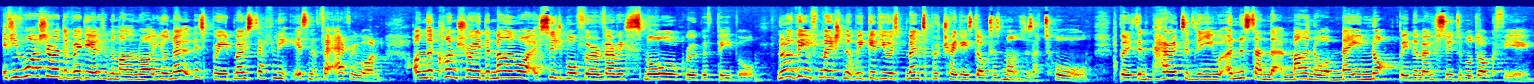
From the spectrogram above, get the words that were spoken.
If you've watched our other videos on the Malinois, you'll know that this breed most definitely isn't for everyone. On the contrary, the Malinois is suitable for a very small group of people. None of the information that we give you is meant to portray these dogs as monsters at all, but it's imperative that you understand that a Malinois may not be the most suitable dog for you.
